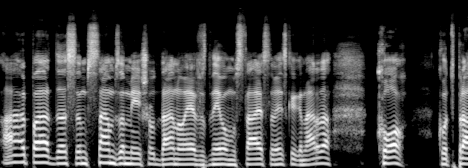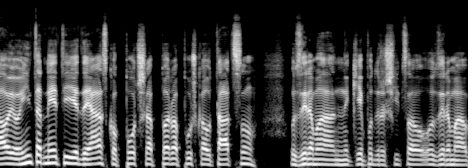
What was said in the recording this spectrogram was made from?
ali pa da sem sam zamešal Dano F z dnevom ustaje slovenskega naroda, ko, kot pravijo interneti, je dejansko počela prva puška v Tacu, oziroma nekje pod Rašico, oziroma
